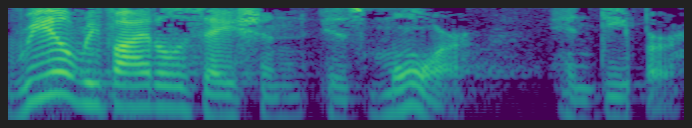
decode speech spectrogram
Real revitalization is more and deeper.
